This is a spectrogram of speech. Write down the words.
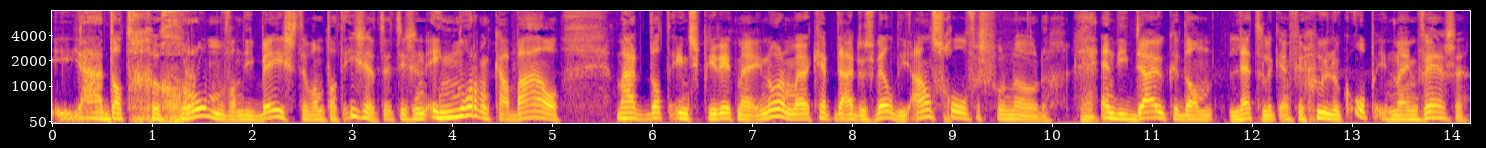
Ja, dat gegrom van die beesten, want dat is het. Het is een enorm kabaal. Maar dat inspireert mij enorm. Maar ik heb daar dus wel die aalscholvers voor nodig. Ja. En die duiken dan letterlijk en figuurlijk op in mijn verzen.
